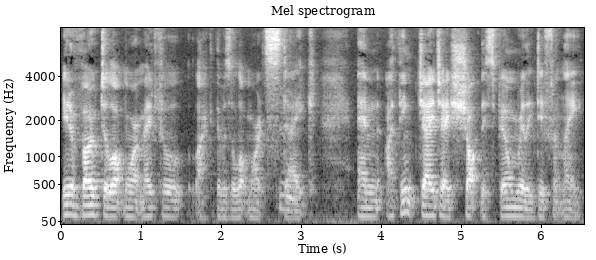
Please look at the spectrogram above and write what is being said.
it evoked a lot more. It made feel like there was a lot more at mm. stake. And I think JJ shot this film really differently.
